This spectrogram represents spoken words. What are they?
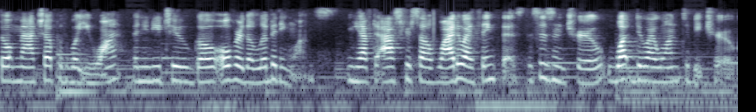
don't match up with what you want, then you need to go over the limiting ones. And you have to ask yourself, why do I think this? This isn't true. What do I want to be true?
